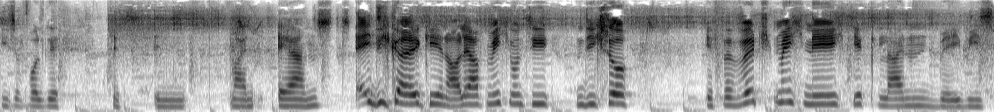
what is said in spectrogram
diese Folge ist in mein Ernst. Ey, die gehen alle auf mich und sie und ich so, ihr verwünscht mich nicht, ihr kleinen Babys.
